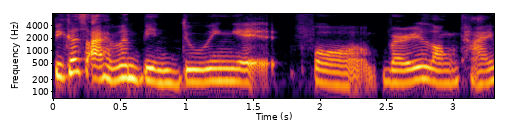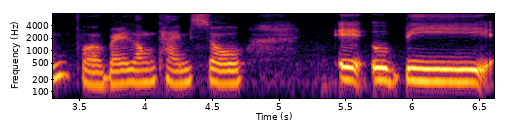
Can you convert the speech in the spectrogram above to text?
because i haven't been doing it for a very long time for a very long time so it would be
